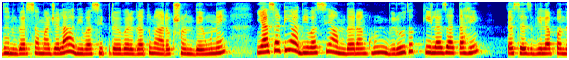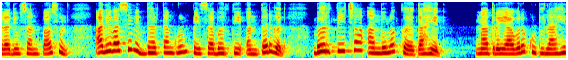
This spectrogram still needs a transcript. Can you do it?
धनगर समाजाला आदिवासी प्रवर्गातून आरक्षण देऊ नये यासाठी आदिवासी आमदारांकडून विरोध केला जात आहे. तसेच गेल्या पंधरा दिवसांपासून आदिवासी विद्यार्थ्यांकडून पेसा भरती अंतर्गत भरतीच्या आंदोलन करत आहेत. मात्र यावर कुठलाही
